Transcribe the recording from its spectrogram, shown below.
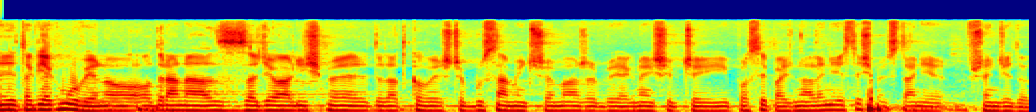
Tak, y, tak jak mówię, no od rana zadziałaliśmy dodatkowo jeszcze busami trzema, żeby jak najszybciej posypać, no ale nie jesteśmy w stanie wszędzie do, y,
